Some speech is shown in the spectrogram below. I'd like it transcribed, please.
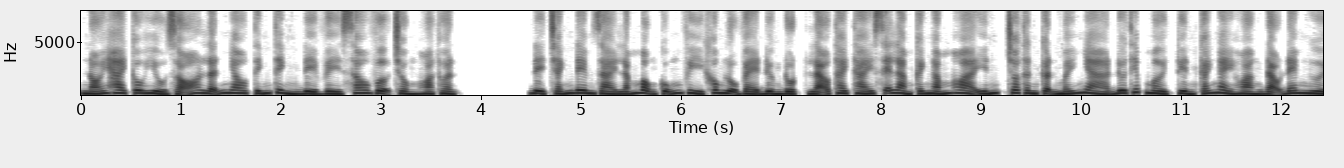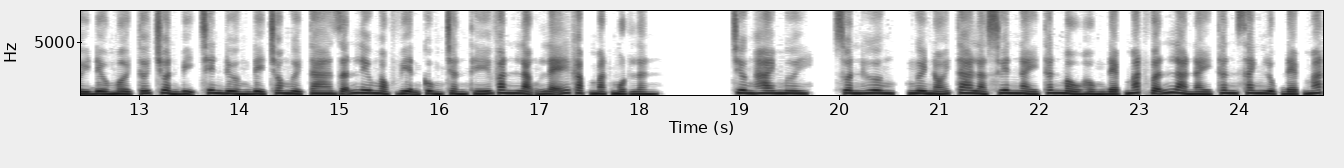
nói hai câu hiểu rõ lẫn nhau tính tình để về sau vợ chồng hòa thuận. Để tránh đêm dài lắm mộng cũng vì không lộ vẻ đường đột, lão thái thái sẽ làm cái ngắm hòa yến cho thân cận mấy nhà đưa thiếp mời tuyển cái ngày hoàng đạo đem người đều mời tới chuẩn bị trên đường để cho người ta dẫn Lưu Ngọc Viện cùng Trần Thế Văn lặng lẽ gặp mặt một lần chương 20, Xuân Hương, người nói ta là xuyên này thân màu hồng đẹp mắt vẫn là này thân xanh lục đẹp mắt.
